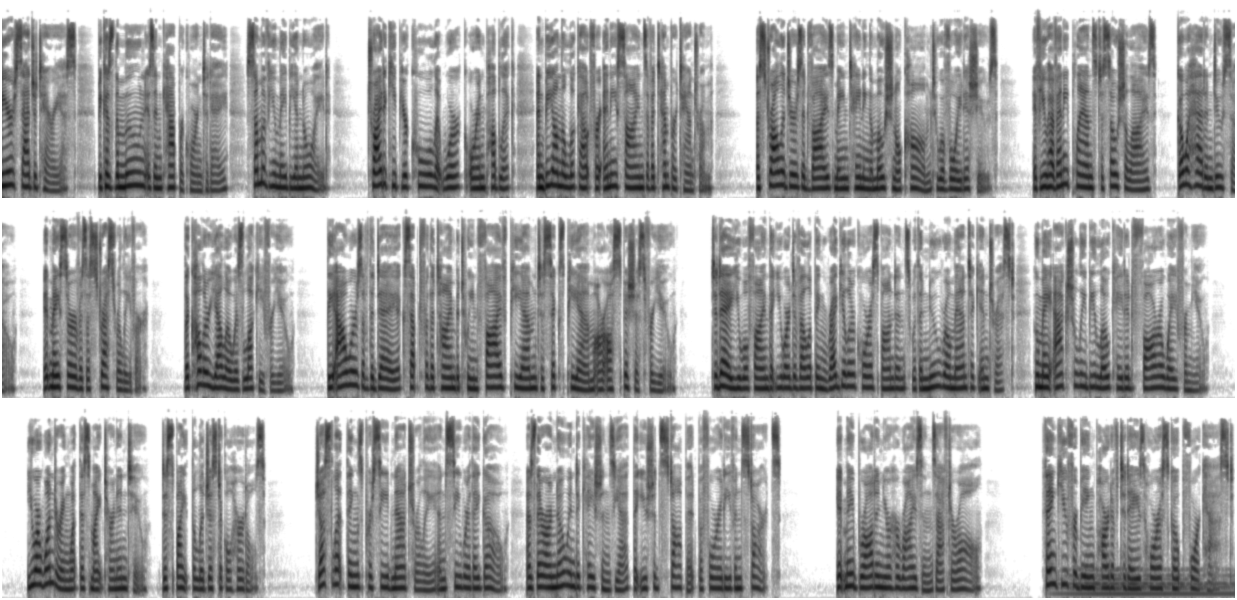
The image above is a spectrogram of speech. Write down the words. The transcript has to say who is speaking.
Speaker 1: Dear Sagittarius, because the moon is in Capricorn today, some of you may be annoyed. Try to keep your cool at work or in public and be on the lookout for any signs of a temper tantrum. Astrologers advise maintaining emotional calm to avoid issues. If you have any plans to socialize, go ahead and do so. It may serve as a stress reliever. The color yellow is lucky for you. The hours of the day, except for the time between 5 p.m. to 6 p.m., are auspicious for you. Today, you will find that you are developing regular correspondence with a new romantic interest who may actually be located far away from you. You are wondering what this might turn into, despite the logistical hurdles. Just let things proceed naturally and see where they go, as there are no indications yet that you should stop it before it even starts. It may broaden your horizons after all. Thank you for being part of today's horoscope forecast.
